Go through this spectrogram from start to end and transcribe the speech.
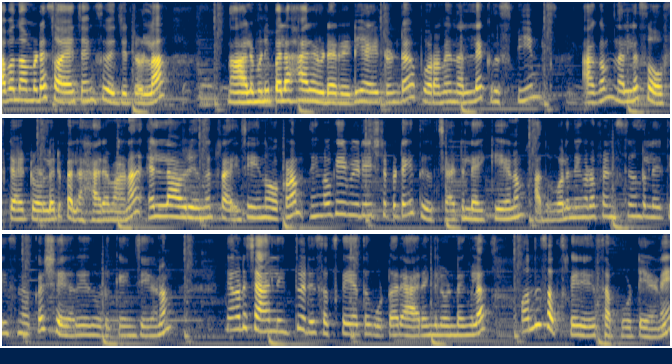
അപ്പോൾ നമ്മുടെ സോയ ചങ്ക്സ് വെച്ചിട്ടുള്ള നാലുമണി പലഹാരം ഇവിടെ റെഡി ആയിട്ടുണ്ട്. പുറമെ നല്ല ക്രിസ്പിയും അകം നല്ല സോഫ്റ്റ് ആയിട്ടുള്ളൊരു പലഹാരമാണ്. എല്ലാവരും ഒന്ന് ട്രൈ ചെയ്ത് നോക്കണം. നിങ്ങൾക്ക് ഈ വീഡിയോ ഇഷ്ടപ്പെട്ടെങ്കിൽ തീർച്ചയായിട്ടും ലൈക്ക് ചെയ്യണം. അതുപോലെ നിങ്ങളുടെ ഫ്രണ്ട്സിനും റിലേറ്റീവ്സിനും ഒക്കെ ഷെയർ ചെയ്ത് കൊടുക്കുകയും ചെയ്യണം. ഞങ്ങളുടെ ചാനൽ ഇതുവരെ സബ്സ്ക്രൈബ് ചെയ്യാത്ത കൂട്ടുകാർ ആരെങ്കിലും ഉണ്ടെങ്കിൽ ഒന്ന് സബ്സ്ക്രൈബ് ചെയ്ത് സപ്പോർട്ട് ചെയ്യണേ.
